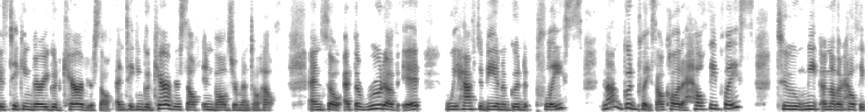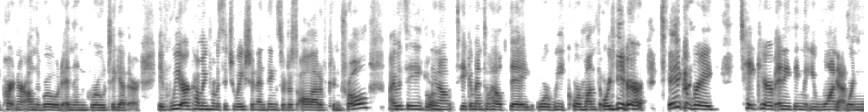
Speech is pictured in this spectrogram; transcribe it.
is taking very good care of yourself and taking good care of yourself involves your mental health. And so at the root of it, we have to be in a good place, not a good place, I'll call it a healthy place to meet another healthy partner on the road and then grow together. If we are coming from a situation and things are just all out of control, I would say, sure. you know, take a mental health day or week or month or year, take a break, take care of anything that you want yes. or need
